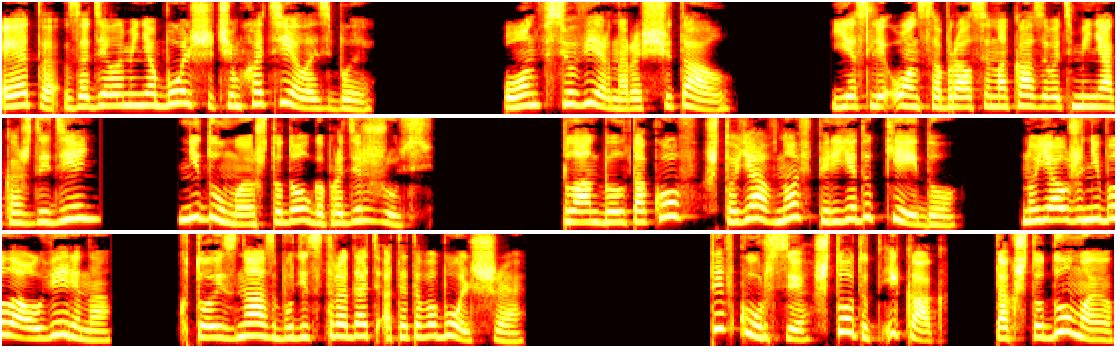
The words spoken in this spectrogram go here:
Это задело меня больше, чем хотелось бы. Он все верно рассчитал. Если он собрался наказывать меня каждый день, не думаю, что долго продержусь. План был таков, что я вновь перееду к Кейду, но я уже не была уверена, кто из нас будет страдать от этого больше. Ты в курсе, что тут и как, так что, думаю,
